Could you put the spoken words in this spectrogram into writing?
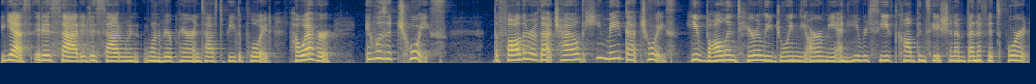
yes, it is sad. It is sad when one of your parents has to be deployed. However, it was a choice. The father of that child, he made that choice. He voluntarily joined the army and he received compensation and benefits for it.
